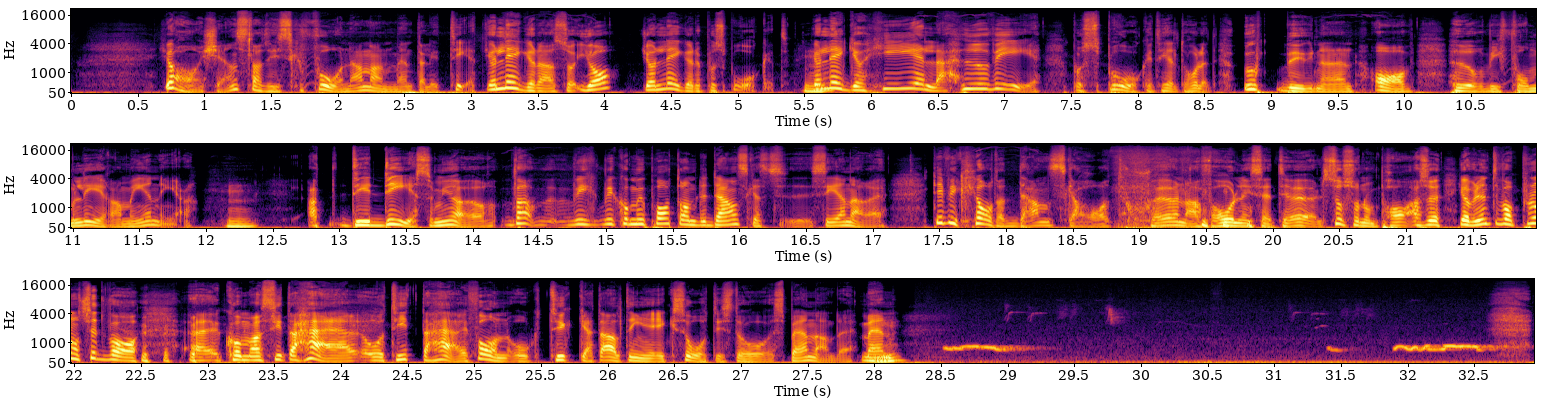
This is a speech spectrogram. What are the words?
Jag har en känsla att vi ska få en annan mentalitet. Jag lägger det alltså, ja, jag lägger det på språket. Jag lägger hela hur vi är på språket helt och hållet. Uppbyggnaden av hur vi formulerar meningar Mm. att det är det som gör... Va, vi, vi kommer ju prata om det danska senare. Det är väl klart att danskar har ett skönare förhållningssätt till öl. Så som de pratar. Alltså, jag vill inte vara, på något sätt vara, eh, komma sitta här och titta härifrån och tycka att allting är exotiskt och spännande. Men Mm.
